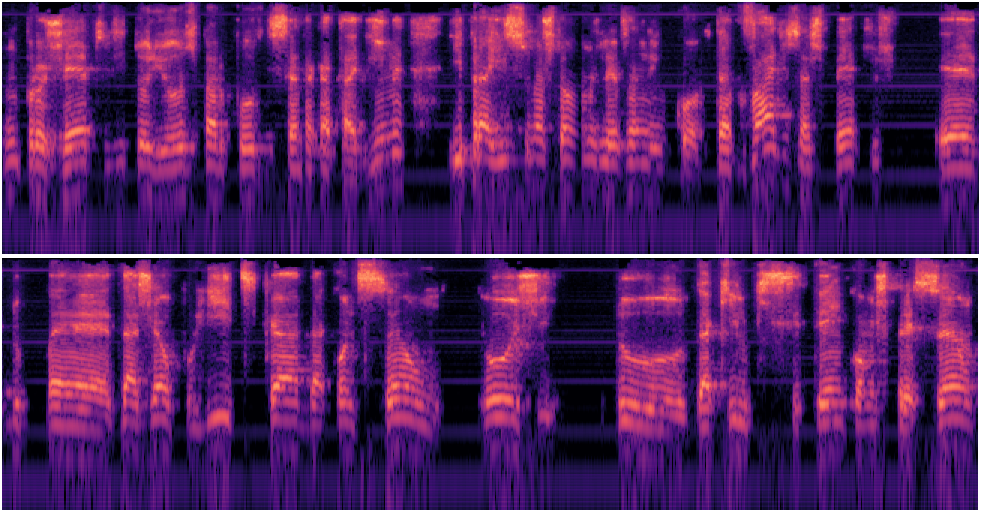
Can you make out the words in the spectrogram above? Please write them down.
um projeto vitorioso para o povo de Santa Catarina e para isso nós estamos levando em conta vários aspectos é, do, é, da geopolítica, da condição hoje do, daquilo que se tem como expressão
